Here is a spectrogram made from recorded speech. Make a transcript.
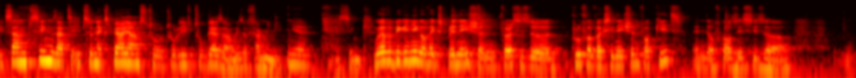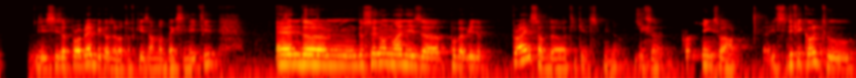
it's something that it's an experience to to live together with a family. yeah. I think. We have a beginning of explanation. First is the proof of vaccination for kids, and of course this is a this is a problem because a lot of kids are not vaccinated. And um, the second one is uh, probably the price of the tickets. You know, it's uh, things are it's difficult to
